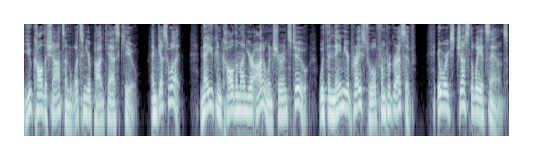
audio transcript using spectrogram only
you call the shots on what's in your podcast queue. And guess what? Now you can call them on your auto insurance too with the Name Your Price tool from Progressive. It works just the way it sounds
